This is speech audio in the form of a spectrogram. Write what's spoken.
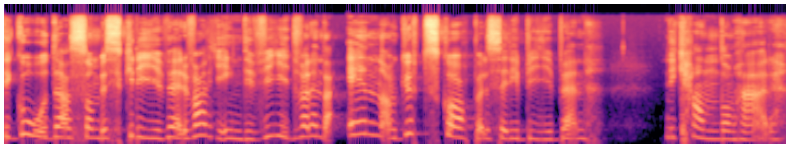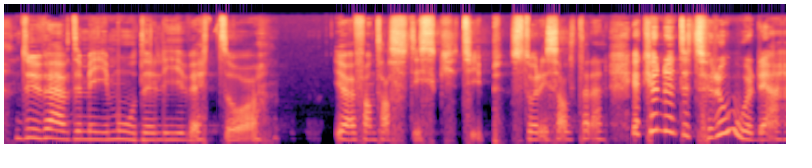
Det goda som beskriver varje individ, varenda en av Guds skapelser i Bibeln ni kan de här. Du vävde mig i moderlivet och jag är fantastisk, typ. står det i Saltaren. Jag kunde inte tro det.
